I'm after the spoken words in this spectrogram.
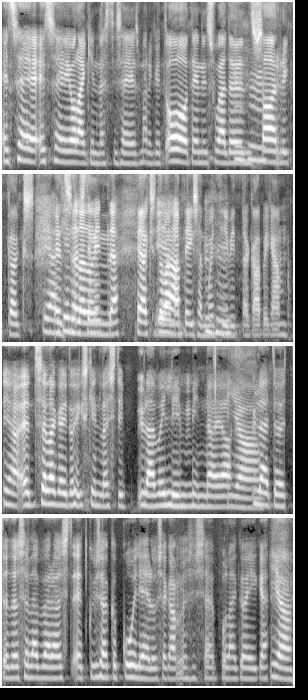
et see, et see ei ole kindlasti see eesmärk, et oo, teen nüüd suvetööd mm, Mhm. -hmm. saan rikkaks, ja et sellel on, peaksid Jaa. olema teised Mhm. motiivid taga pigem. ja et sellega ei tohiks kindlasti üle võlli minna ja Jaa. üle töötada, sellepärast et kui see hakkab koolielu segama, siis see pole ka õige. jaa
